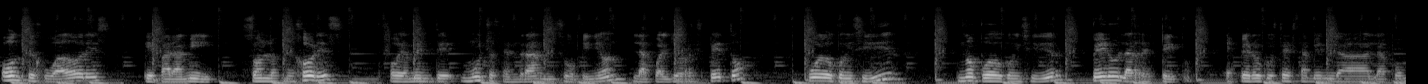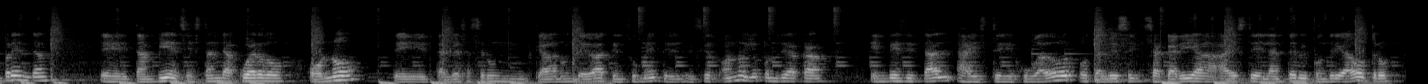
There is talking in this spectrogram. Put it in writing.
11 jugadores que para mí son los mejores. Obviamente muchos tendrán su opinión, la cual yo respeto. Puedo coincidir, no puedo coincidir, pero la respeto. Espero que ustedes también la, comprendan. Eh, también si están de acuerdo o no, tal vez hacer un que hagan un debate en su mente, es decir, oh no, yo pondría acá en vez de tal a este jugador o tal vez sacaría a este delantero y pondría a otro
